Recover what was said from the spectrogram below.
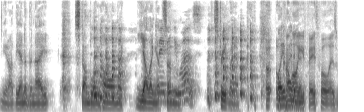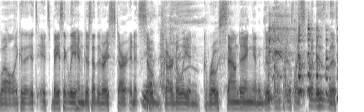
you know, at the end of the night, stumbling home, like yelling at Maybe some he was. street lamp. oh, well, oh come all you faithful as well. Like it's it's basically him just at the very start, and it's so yeah. gargly and gross sounding, and just, just, like what is this?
